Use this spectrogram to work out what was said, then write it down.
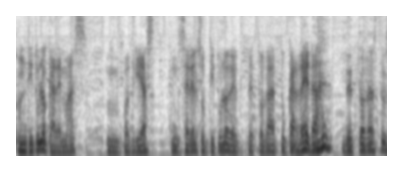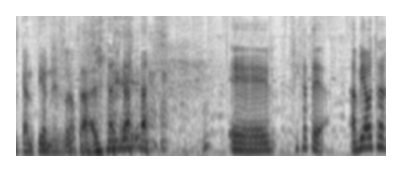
un título que además mm, podrías ser el subtítulo de, de toda tu carrera, de todas tus canciones, ¿no? Total. Eh, fíjate, había otra,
